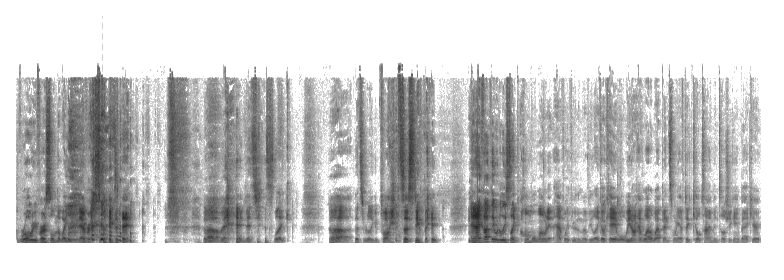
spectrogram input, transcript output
role reversal in the way you never expected it. Oh man, it's just like, uh, that's a really good point. It's so stupid. And I thought they would at least like Home Alone it halfway through the movie. Like, okay, well, we don't have a lot of weapons and we have to kill time until she came back here.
